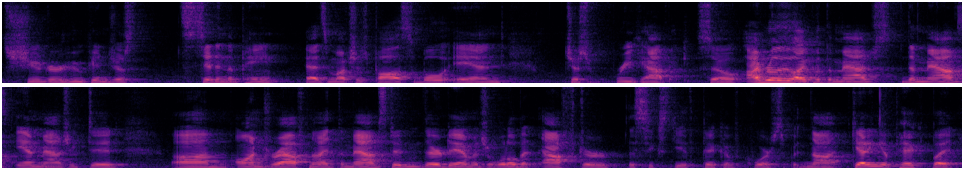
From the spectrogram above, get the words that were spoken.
shooter who can just sit in the paint as much as possible and just wreak havoc. So I really like what the Mavs, the Mavs and Magic did um, on draft night. The Mavs did their damage a little bit after the 60th pick, of course, but not getting a pick. But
